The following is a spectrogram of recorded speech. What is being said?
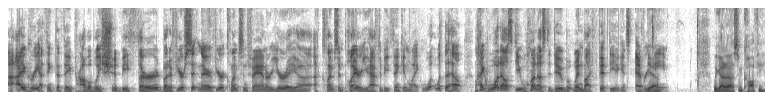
I I agree. I think that they probably should be third. But if you're sitting there, if you're a Clemson fan or you're a uh, a Clemson player, you have to be thinking like, what what the hell? Like, what else do you want us to do but win by 50 against every Yeah. team? We got uh, some coffee.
